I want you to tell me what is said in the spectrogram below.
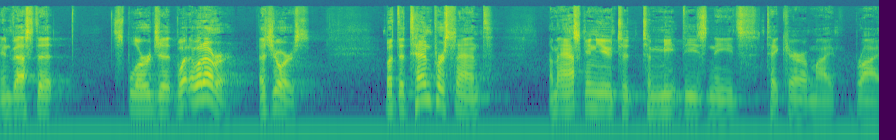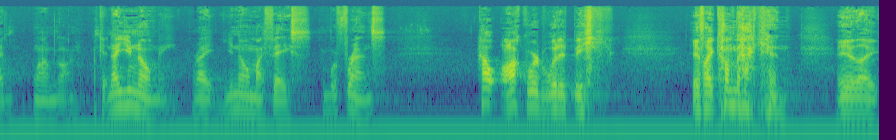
invest it, splurge it, whatever. That's yours. But the 10%, I'm asking you to, to meet these needs, take care of my bride when I'm gone. Okay, now you know me, right? You know my face. We're friends. How awkward would it be if I come back in and you're like,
